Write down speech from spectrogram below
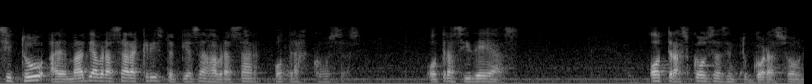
si tú, además de abrazar a Cristo, empiezas a abrazar otras cosas, otras ideas, otras cosas en tu corazón.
